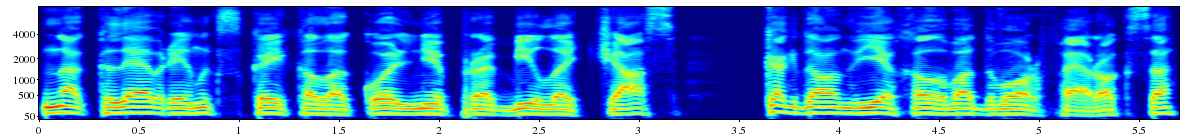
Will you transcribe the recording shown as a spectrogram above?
На Клеврингской колокольне пробило час, когда он въехал во двор Ферокса.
